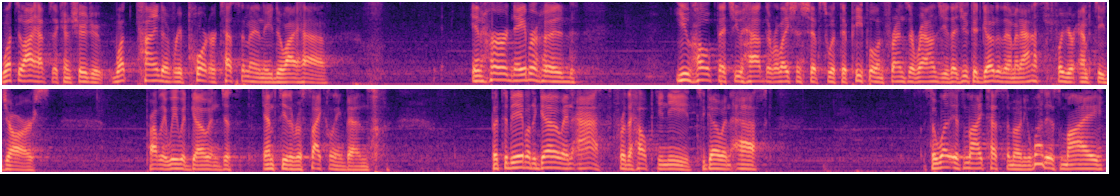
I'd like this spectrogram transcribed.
What do I have to contribute? What kind of report or testimony do I have? In her neighborhood, you hope that you have the relationships with the people and friends around you that you could go to them and ask for your empty jars probably we would go and just empty the recycling bins. but to be able to go and ask for the help you need, to go and ask. So, what is my testimony? What is my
